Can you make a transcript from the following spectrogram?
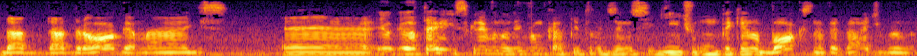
da, da droga, mas é, eu, eu até escrevo no livro um capítulo dizendo o seguinte, um pequeno box, na verdade, Bruno,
